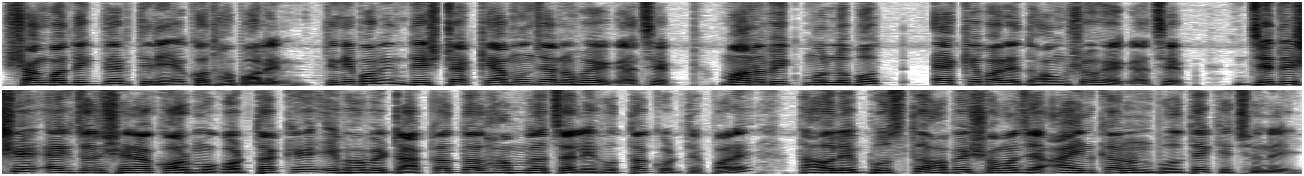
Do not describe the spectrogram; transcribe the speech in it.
সাংবাদিকদের তিনি একথা বলেন। তিনি বলেন, দেশটা কেমন যেন হয়ে গেছে। মানবিক মূল্যবোধ একেবারে ধ্বংস হয়ে গেছে। যে দেশে একজন সেনা কর্মকর্তাকে এভাবে ডাকাত দল হামলা চালিয়ে হত্যা করতে পারে, তাহলে বুঝতে হবে সমাজে আইন কানুন বলতে কিছু নেই।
